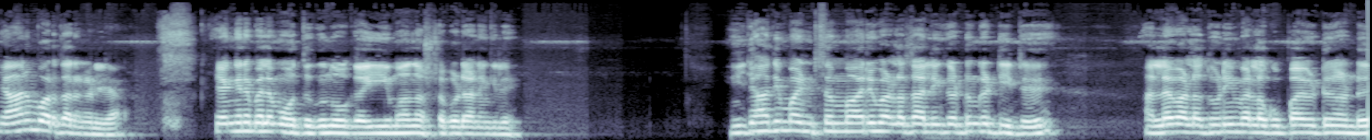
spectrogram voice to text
ഞാനും പുറത്തിറങ്ങണില്ല. എങ്ങനെ പല മുഖത്തേക്ക് നോക്കുക? ഈമ നഷ്ടപ്പെടുകയാണെങ്കിൽ ഈ ജാതി മനുഷ്യന്മാർ വെള്ളത്താലിക്കെട്ടും കെട്ടിയിട്ട് നല്ല വെള്ളത്തുണിയും വെള്ളക്കുപ്പായും ഇട്ട് കണ്ട്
